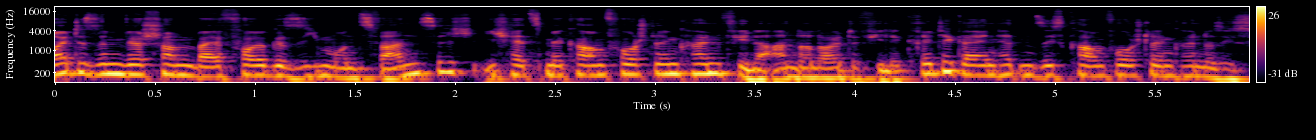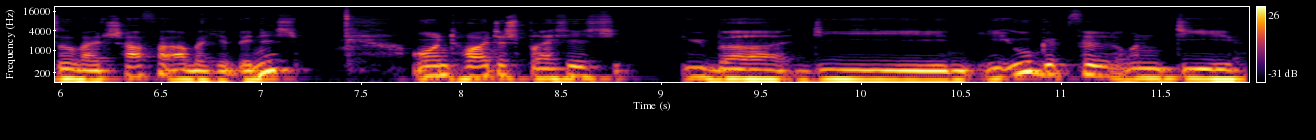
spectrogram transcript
Heute sind wir schon bei Folge 27. Ich hätte es mir kaum vorstellen können. Viele andere Leute, viele KritikerInnen hätten sich kaum vorstellen können, dass ich so weit schaffe, aber hier bin ich. Und heute spreche ich über die EU-Gipfel und die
